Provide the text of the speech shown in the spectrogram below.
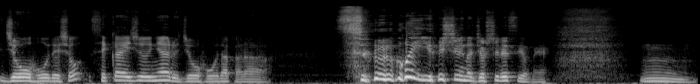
情報でしょ？世界中にある情報だからすごい優秀な助手ですよね。うん、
